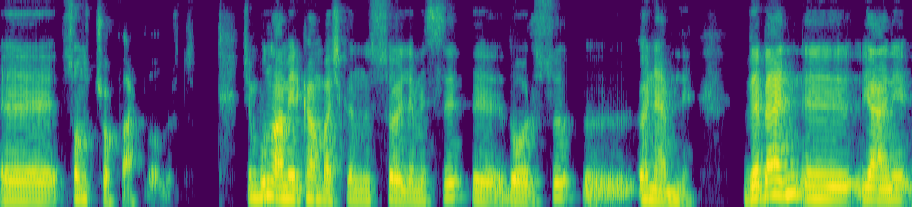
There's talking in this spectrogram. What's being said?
e, sonuç çok farklı olurdu. Şimdi bunu Amerikan başkanının söylemesi e, doğrusu e, önemli. Ve ben e, yani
